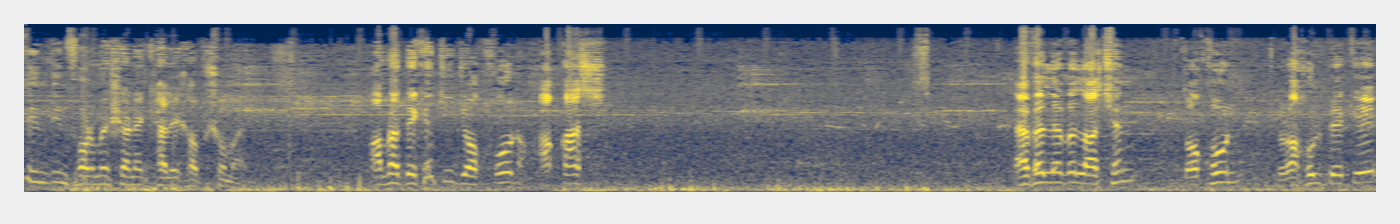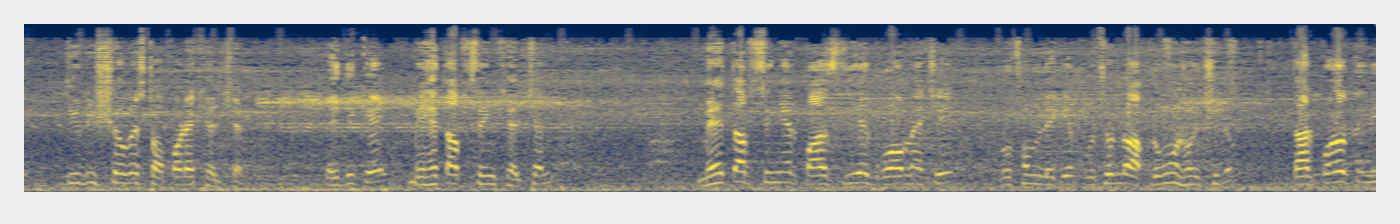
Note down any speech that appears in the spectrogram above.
তিন দিন ফরমেশনে খেলে সবসময়। আমরা দেখেছি যখন আকাশ অ্যাভেলেবেল আছেন, তখন রাহুল বেকে তিরিশ ওভার স্টপারে খেলছেন। এদিকে মেহতাব সিং খেলছেন। মেহতাব সিংয়ের পাশ দিয়ে গোয়া ম্যাচে প্রথম লেগে প্রচণ্ড আক্রমণ হয়েছিল। তারপরও তিনি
